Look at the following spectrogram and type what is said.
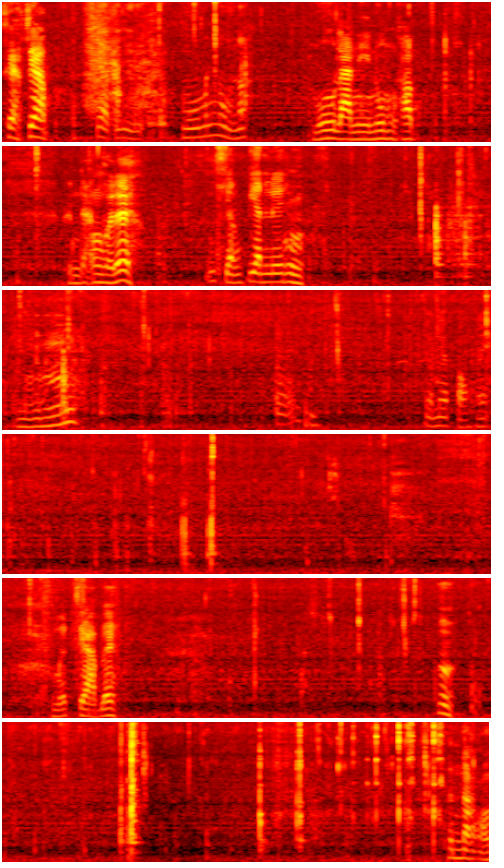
แซ่บแซ่บเสียไปหลีหมูมันนุ่มเนาะหมูร้านนี้นุ่มครับ ขึ้นดังไปเลยมันเสียงเปลี่ยนเลยอืมอืมเดี๋ยวแม่เป่าให้เหมือนแซ่บเลย เพิ่นหนักเอา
